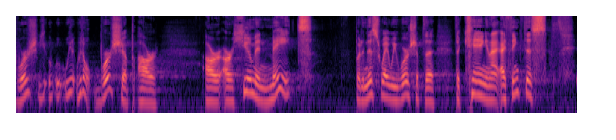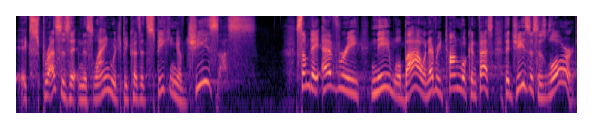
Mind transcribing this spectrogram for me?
worship? We, we don't worship our, our, our human mates, but in this way we worship the, the king. And I, I think this expresses it in this language because it's speaking of Jesus. Someday every knee will bow and every tongue will confess that Jesus is Lord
